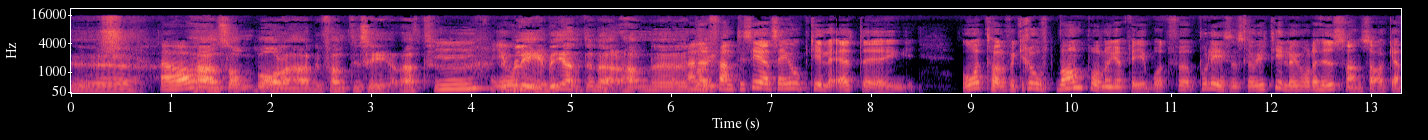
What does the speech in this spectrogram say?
Eh, Ja. Han som bara hade fantiserat. Mm, jo. blev det egentligen där? Han, Han de- hade fantiserat sig ihop till ett eh, åtal för grovt barnpornografibrott. För polisen slog ju till och gjorde husrannsakan.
